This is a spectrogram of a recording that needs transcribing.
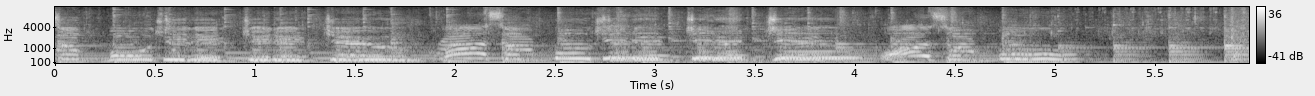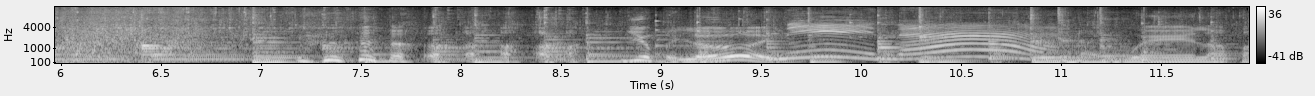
สบู่จิดจิดจิวคว้าสบู่จิดจิดจิวคว้าสบู่ เยี่ยมไปเลยนี่แน่ได้เวลาไป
